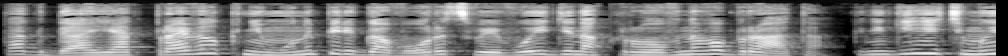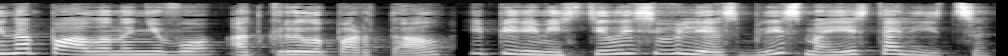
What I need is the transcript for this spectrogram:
Тогда я отправил к нему на переговоры своего единокровного брата. Княгиня тьмы напала на него, открыла портал и переместилась в лес близ моей столицы.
